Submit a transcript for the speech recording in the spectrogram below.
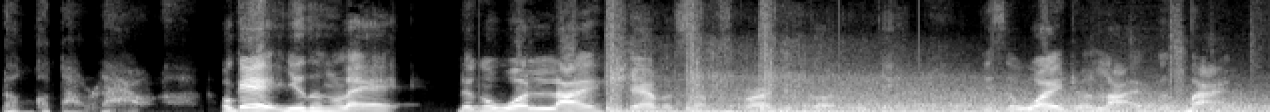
đừng có tào lao nữa. Ok, như thường lệ, đừng có quên like, share và subscribe cho kênh của chị chị sẽ quay trở lại với các bạn.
